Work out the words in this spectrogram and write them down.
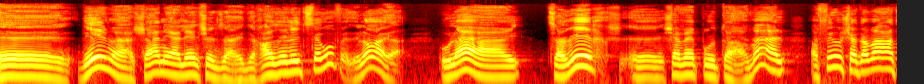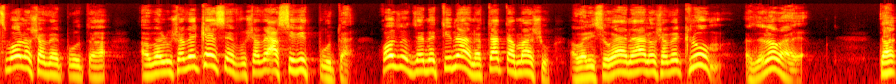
אה, דילמה, שאני הלל של זית, דחה זה להצטרוף, זה לא ראיה. אולי צריך אה, שווה פרוטה, אבל אפילו שהדבר עצמו לא שווה פרוטה, אבל הוא שווה כסף, הוא שווה עשירית פרוטה. בכל זאת זה נתינה, נתת משהו, אבל איסורי הנאה לא שווה כלום, אז זה לא ראיה. ת-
